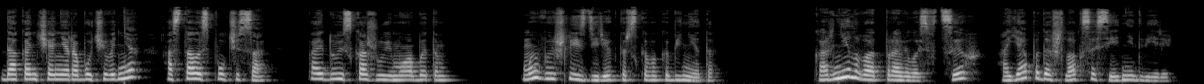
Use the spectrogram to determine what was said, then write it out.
до окончания рабочего дня осталось полчаса. Пойду и скажу ему об этом. Мы вышли из директорского кабинета. Корнилова отправилась в цех, а я подошла к соседней двери.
